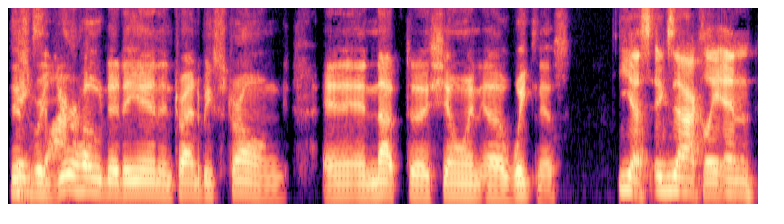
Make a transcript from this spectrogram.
This exactly. is where you're holding it in and trying to be strong and, not uh, showing uh, weakness. Yes, exactly. And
